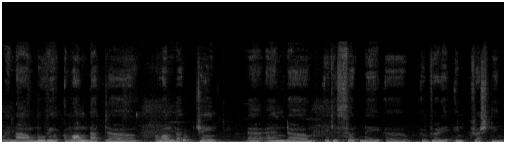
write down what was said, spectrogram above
We're now moving along that, uh, along that chain uh, and um, it is certainly uh, a very interesting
